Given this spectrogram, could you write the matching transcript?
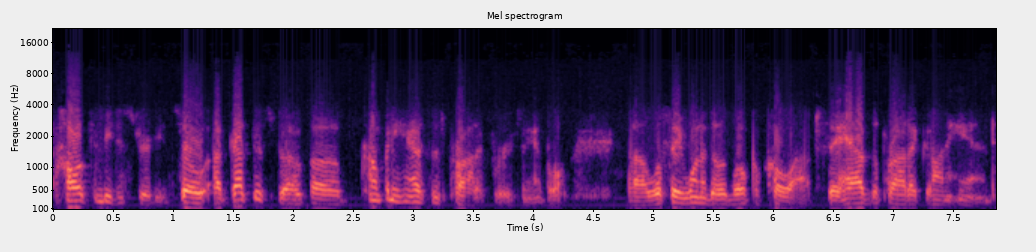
how it can be distributed. So I've got this uh, company has this product, for example. Uh, we'll say one of the local co-ops. They have the product on hand.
